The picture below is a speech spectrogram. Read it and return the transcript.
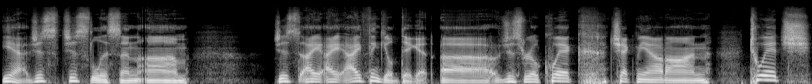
yeah, just just listen. Um, just I, I, I think you'll dig it. Uh, just real quick, check me out on Twitch,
